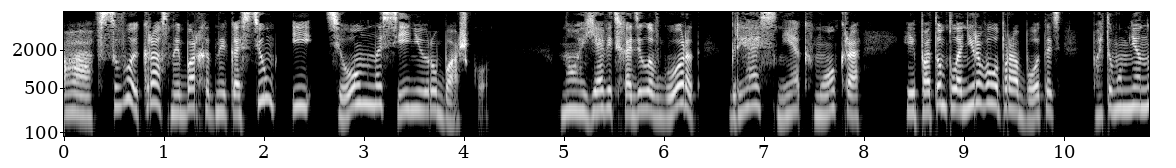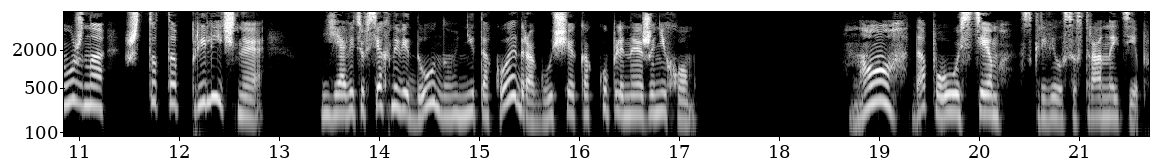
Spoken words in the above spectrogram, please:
а в свой красный бархатный костюм и темно-синюю рубашку. Но я ведь ходила в город, грязь, снег, мокро, и потом планировала поработать, поэтому мне нужно что-то приличное. Я ведь у всех на виду, но не такое дорогущее, как купленное женихом. «Ну, допустим», — скривился странный тип.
